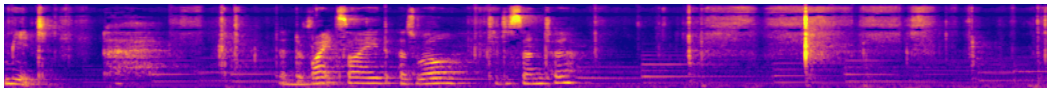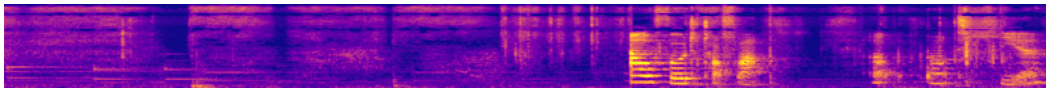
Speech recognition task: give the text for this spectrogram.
meet then the right side as well to the center. Fold the top flap up about here.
